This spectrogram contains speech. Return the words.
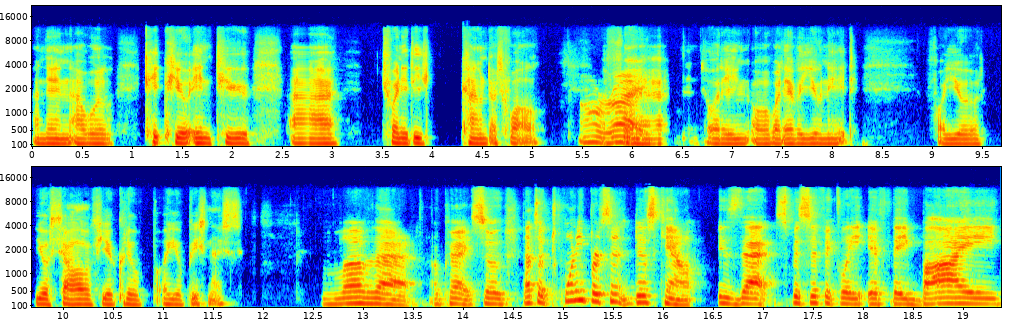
and then I will kick you into uh, 20 discount as well. All right. For, mentoring or whatever you need for your yourself, your group, or your business. Love that. Okay, so that's a 20% discount. Is that specifically if they buy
